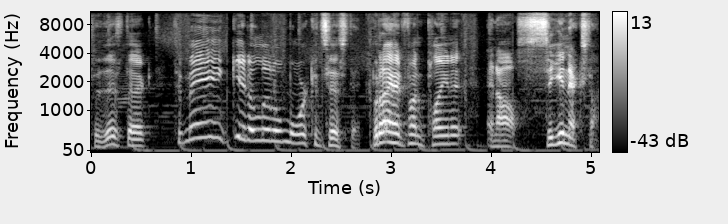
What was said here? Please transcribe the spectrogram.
to this deck to make it a little more consistent. But I had fun playing it, and I'll see you next time.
